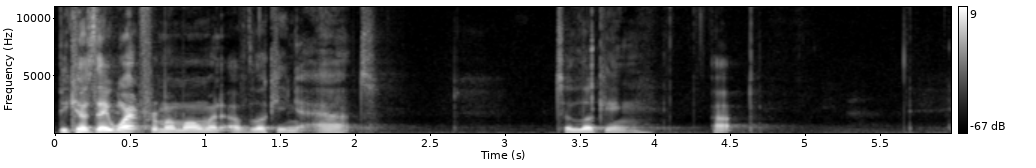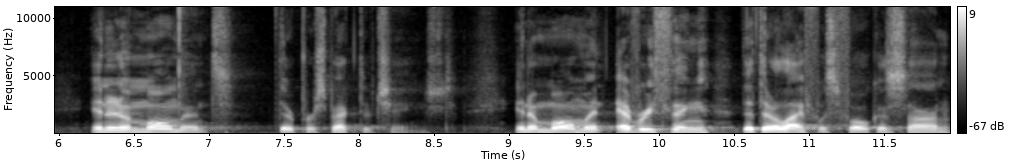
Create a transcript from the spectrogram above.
Because they went from a moment of looking at to looking up. And in a moment, their perspective changed in a moment, everything that their life was focused on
